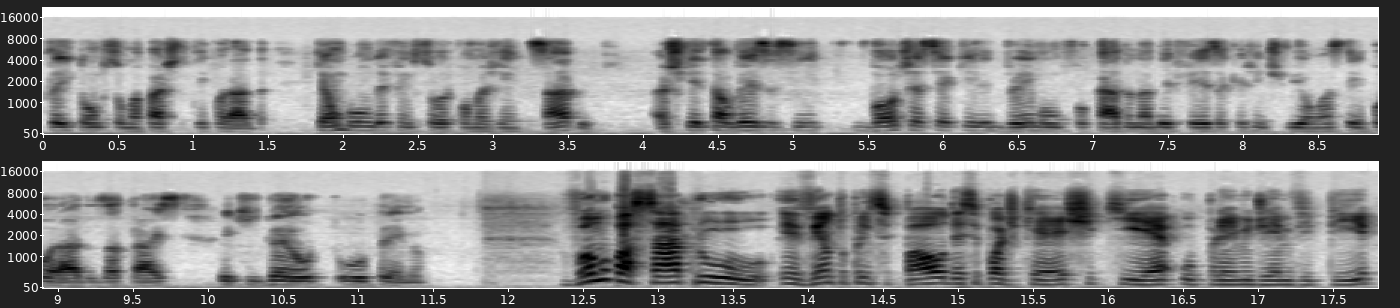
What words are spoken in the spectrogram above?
Clay Thompson uma parte da temporada, que é um bom defensor, como a gente sabe, acho que ele talvez assim volte a ser aquele Draymond focado na defesa que a gente viu umas temporadas atrás e que ganhou o prêmio. Vamos passar pro evento principal desse podcast, que é o prêmio de MVP.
